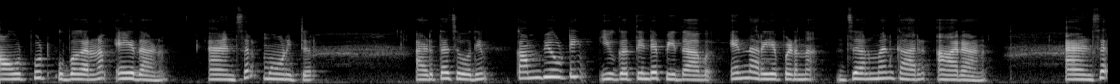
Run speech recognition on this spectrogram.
ഔട്ട്പുട്ട് ഉപകരണം ഏതാണ്? ആൻസർ മോണിറ്റർ അടുത്ത ചോദ്യം. കമ്പ്യൂട്ടിംഗ് യുഗത്തിന്റെ പിതാവ് എന്നറിയപ്പെടുന്ന ജർമ്മൻകാരൻ ആരാണ്? Answer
